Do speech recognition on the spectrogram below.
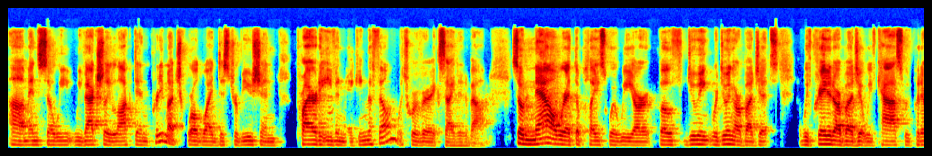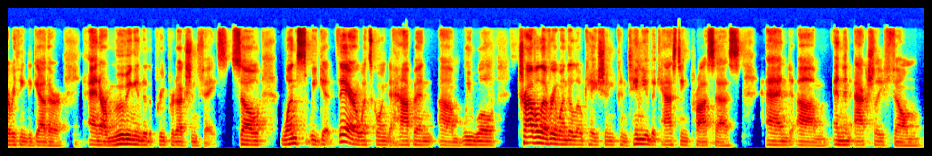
um, and so we we've actually locked in pretty much worldwide distribution prior to even making the film, which we're very excited about. So now we're at the place where we are both doing we're doing our budgets. We've created our budget, we've cast, we've put everything together, and are moving into the pre-production phase. So once we get there, what's going to happen? Um, we will travel everyone to location, continue the casting process, and um, and then actually film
